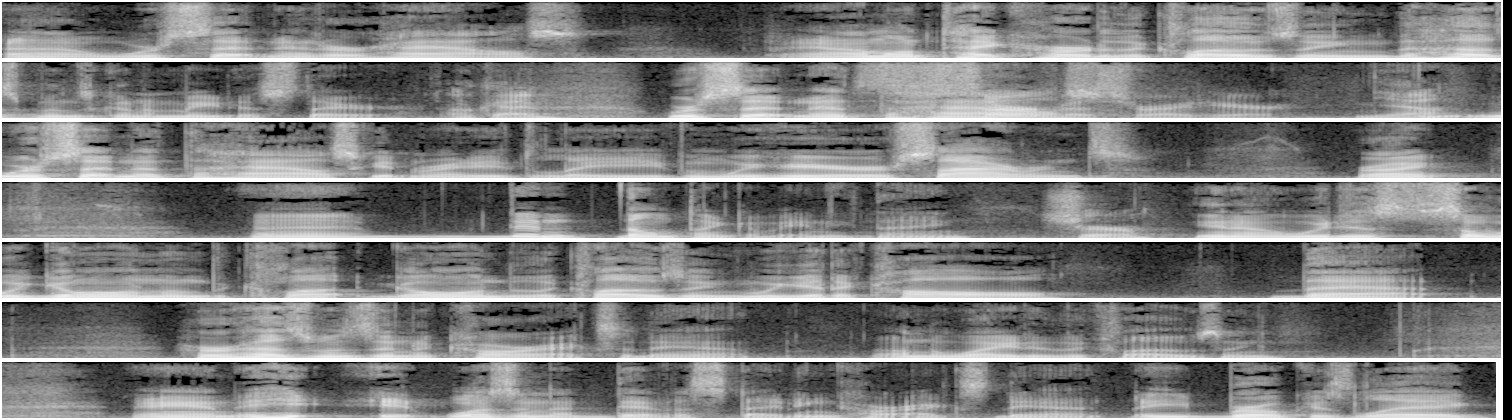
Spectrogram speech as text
Uh, we're sitting at her house, and I'm going to take her to the closing. The husband's going to meet us there. okay. We're sitting at the house. Service right here. Yeah. We're sitting at the house getting ready to leave, and we hear sirens. Right? Uh, didn't don't think of anything. Sure. You know, we just so we go on to the cl- go on to the closing. We get a call that her husband's in a car accident on the way to the closing, and he, it wasn't a devastating car accident. He broke his leg,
